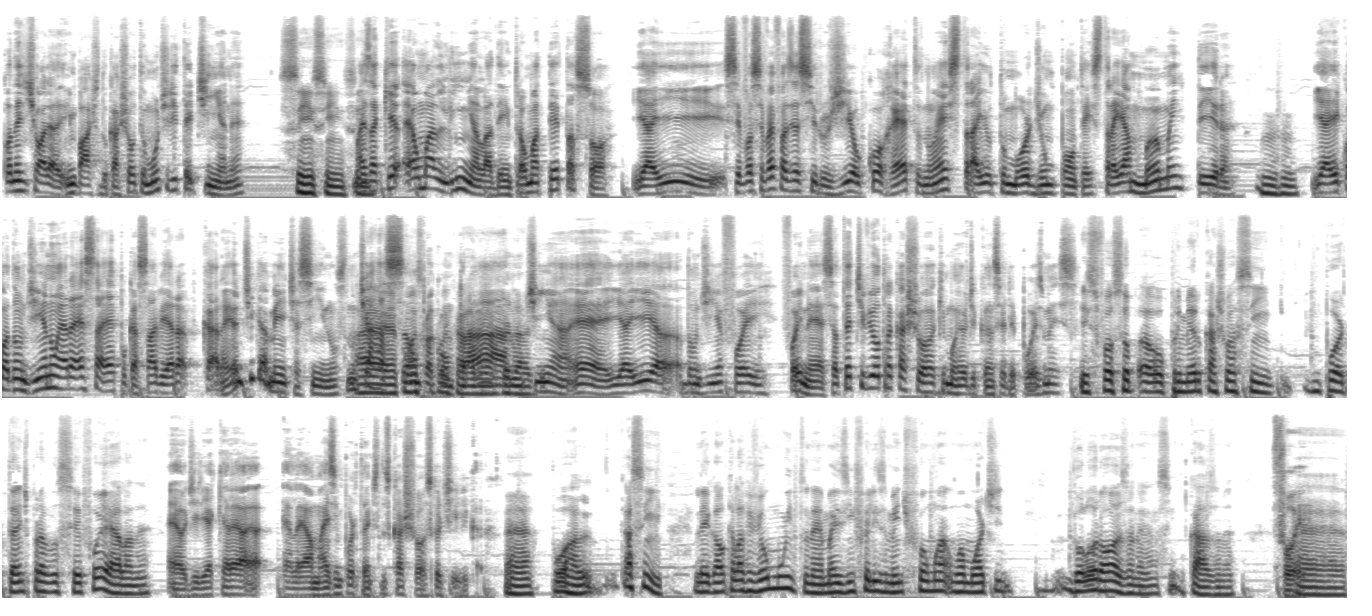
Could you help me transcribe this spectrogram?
quando a gente olha embaixo do cachorro tem um monte de tetinha, né? Sim, sim, sim. Mas aqui é uma linha lá dentro, é uma teta só. E aí, se você vai fazer a cirurgia, o correto não é extrair o tumor de um ponto, é extrair a mama inteira. Uhum. E aí com a Dondinha não era essa época, sabe? Era, cara, é antigamente assim, não, não tinha Ah, é, ração pra complicado, comprar, é não tinha, é, e aí a Dondinha foi foi nessa. Até tive outra cachorra que morreu de câncer depois, mas E se fosse o, o primeiro cachorro, assim, importante pra você, foi ela, né? é, eu diria que ela é, a- ela é a mais importante dos cachorros que eu tive, cara. É, porra, assim, legal que ela viveu muito, né? Mas infelizmente foi uma, uma morte dolorosa, né? Assim, no caso, né? Foi. É...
